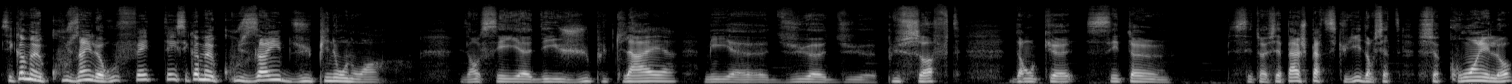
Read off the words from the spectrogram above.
c'est comme un cousin le rouffetté, c'est comme un cousin du pinot noir. Donc, c'est euh, des jus plus clairs, mais euh, du, euh, plus soft. Donc, c'est un, c'est un cépage particulier. Donc, ce coin-là,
